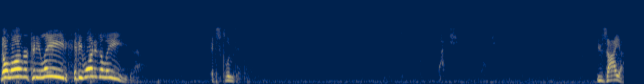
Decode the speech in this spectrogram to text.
No longer could he lead if he wanted to lead. Excluded. Watch. Watch. Uzziah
